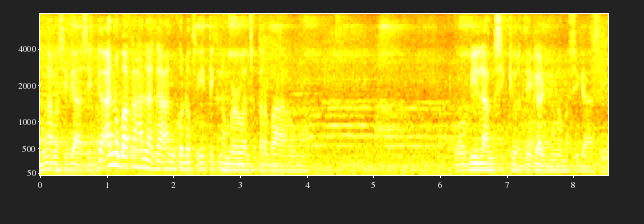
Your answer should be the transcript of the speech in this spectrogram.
mga masigasig. Gaano ba kahalaga ang Code of Ethic number 1 sa trabaho mo? O bilang security guard mga masigasig.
